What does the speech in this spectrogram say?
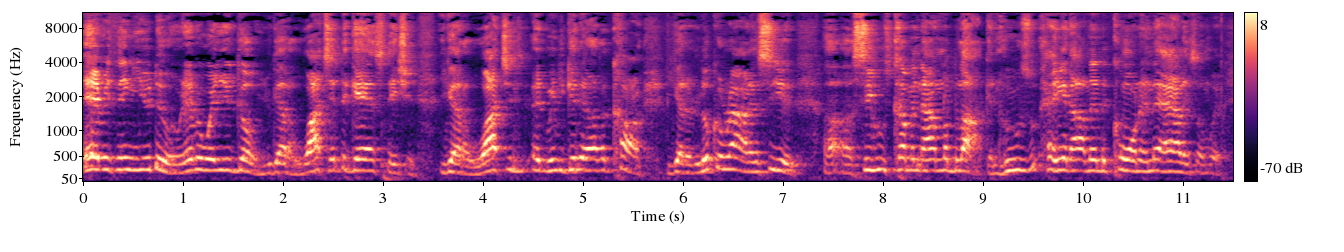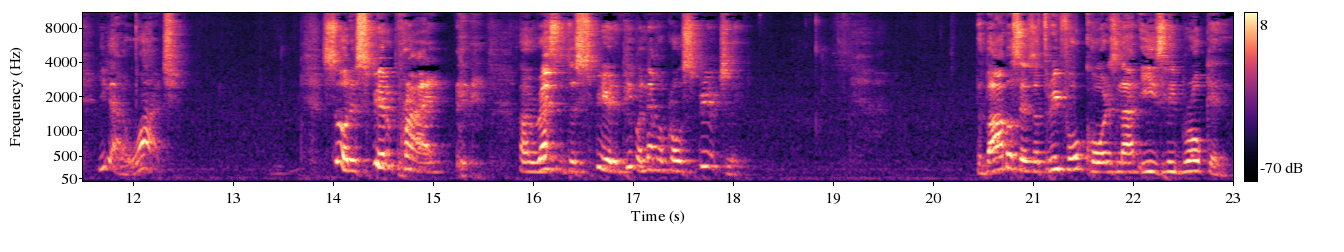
Everything you do, everywhere you go, you got to watch at the gas station. You got to watch it when you get out of the car. You got to look around and see uh, uh, see who's coming down the block and who's hanging out in the corner in the alley somewhere. You got to watch. So the spirit of pride arrests the spirit, and people never grow spiritually. The Bible says a threefold cord is not easily broken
